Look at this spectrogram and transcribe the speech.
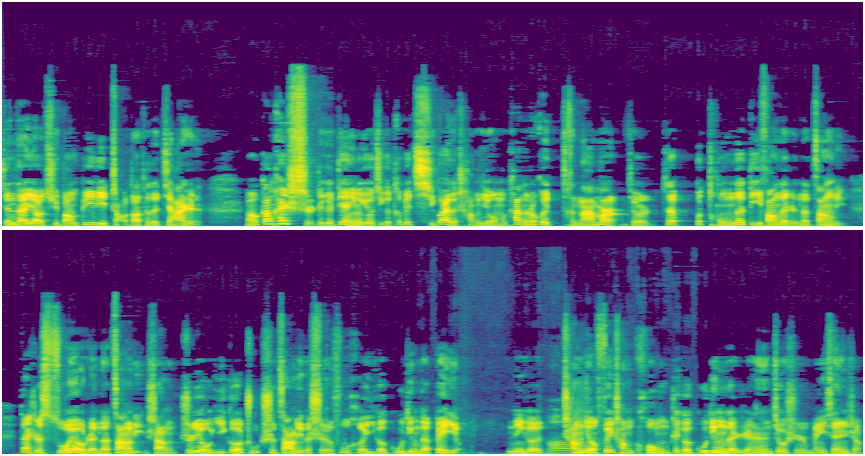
现在要去帮 Billy 找到他的家人。然后刚开始这个电影有几个特别奇怪的场景，我们看的时候会很纳闷儿，就是在不同的地方的人的葬礼，但是所有人的葬礼上只有一个主持葬礼的神父和一个固定的背影，那个场景非常空。这个固定的人就是梅先生。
